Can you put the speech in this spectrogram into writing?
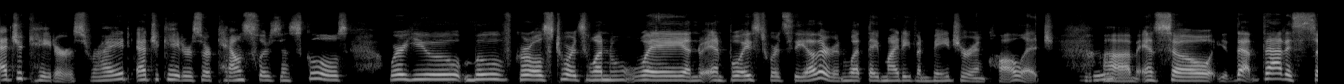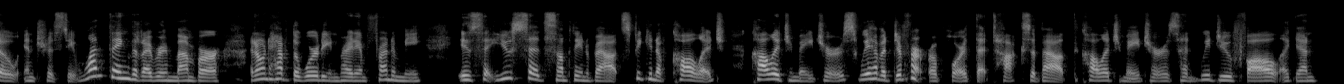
educators, right? Educators or counselors in schools where you move girls towards one way and, and boys towards the other and what they might even major in college. Mm-hmm. Um, and so that that is so interesting. One thing that I remember, I don't have the wording right in front of me, is that you said something about speaking of college, college majors. We have a different report that talks about the college majors, and we do fall again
